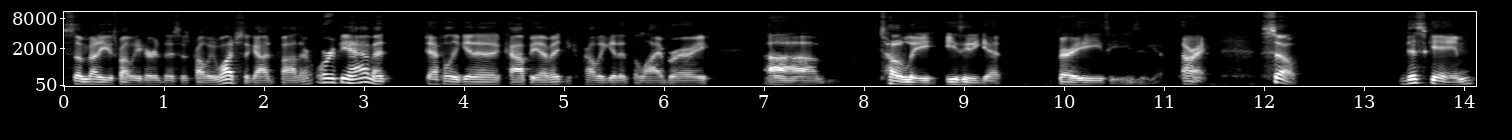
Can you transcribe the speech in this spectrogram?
somebody who's probably heard this has probably watched The Godfather, or if you haven't, definitely get a copy of it. You could probably get it at the library. Um, totally easy to get, very easy, easy to get. All right, so this game,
